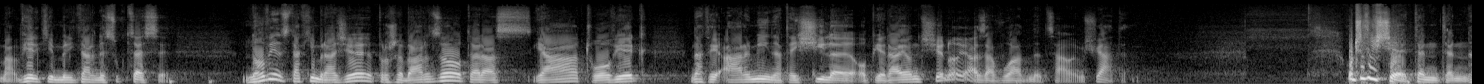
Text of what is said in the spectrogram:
ma wielkie militarne sukcesy. No więc w takim razie, proszę bardzo, teraz ja, człowiek, na tej armii, na tej sile opierając się, no ja zawładnę całym światem. Oczywiście ten, ten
